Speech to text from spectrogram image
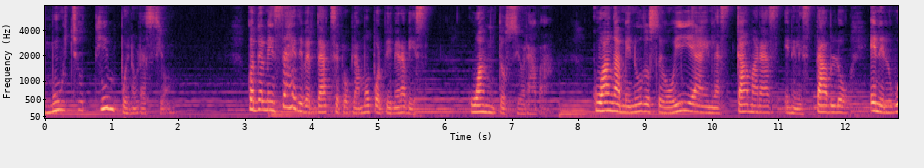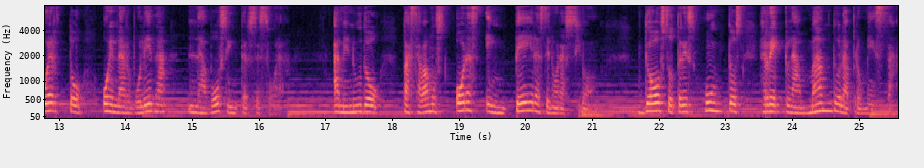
mucho tiempo en oración. Cuando el mensaje de verdad se proclamó por primera vez, cuánto se oraba, cuán a menudo se oía en las cámaras, en el establo, en el huerto o en la arboleda la voz intercesora. A menudo pasábamos horas enteras en oración, dos o tres juntos reclamando la promesa.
